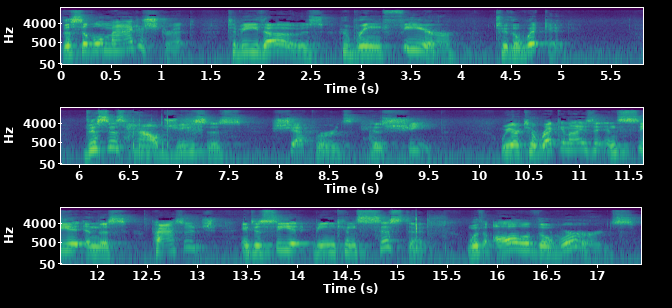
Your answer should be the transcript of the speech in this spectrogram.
the civil magistrate, to be those who bring fear to the wicked. This is how Jesus shepherds his sheep. We are to recognize it and see it in this passage and to see it being consistent with all of the words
